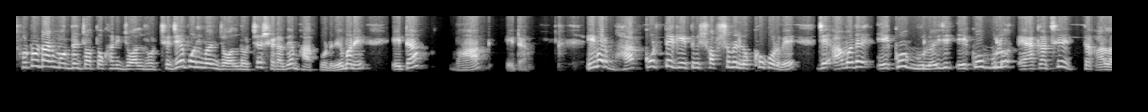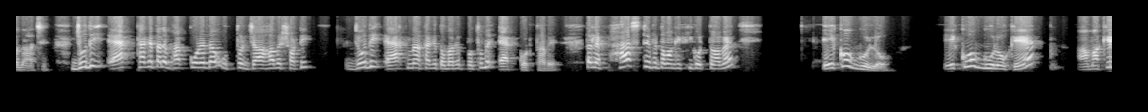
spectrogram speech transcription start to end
ছোটটার মধ্যে যতখানি জল ধরছে, যে পরিমাণ জল ধরছে সেটা দিয়ে ভাগ করে দেবে। মানে এটা, ভাগ এটা। এবার ভাগ করতে গিয়ে তুমি সবসময় লক্ষ্য করবে যে আমাদের এককগুলো এই যে এককগুলো এক আছে না আলাদা আছে? যদি এক থাকে তাহলে ভাগ করে দাও, উত্তর যা হবে সঠিক। যদি এক না থাকে তোমাকে প্রথমে এক করতে হবে। তাহলে ফার্স্ট স্টেপে তোমাকে কি করতে হবে? এককগুলো একক গুলোকে আমাকে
